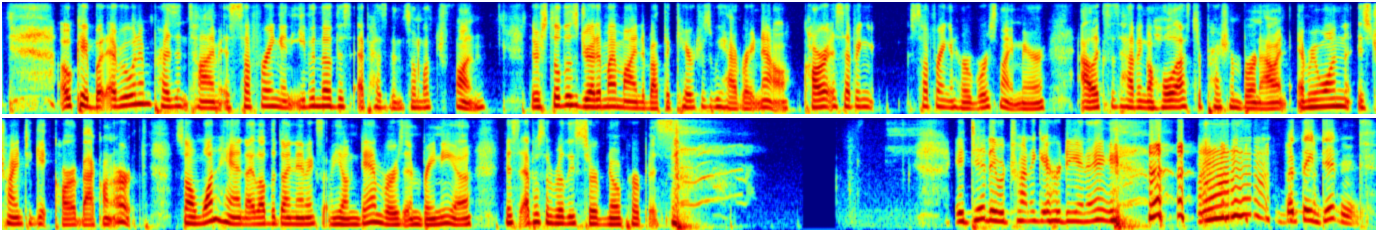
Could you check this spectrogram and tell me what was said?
okay, but everyone in present time is suffering, and even though this ep has been so much fun, there's still this dread in my mind about the characters we have right now. Kara is stepping suffering in her worst nightmare. Alex is having a whole ass depression burnout, and everyone is trying to get Kara back on Earth. So on one hand, I love the dynamics of young Danvers and Brainia. This episode really served no purpose. it did. They were trying to get her DNA. Mm, but they didn't.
